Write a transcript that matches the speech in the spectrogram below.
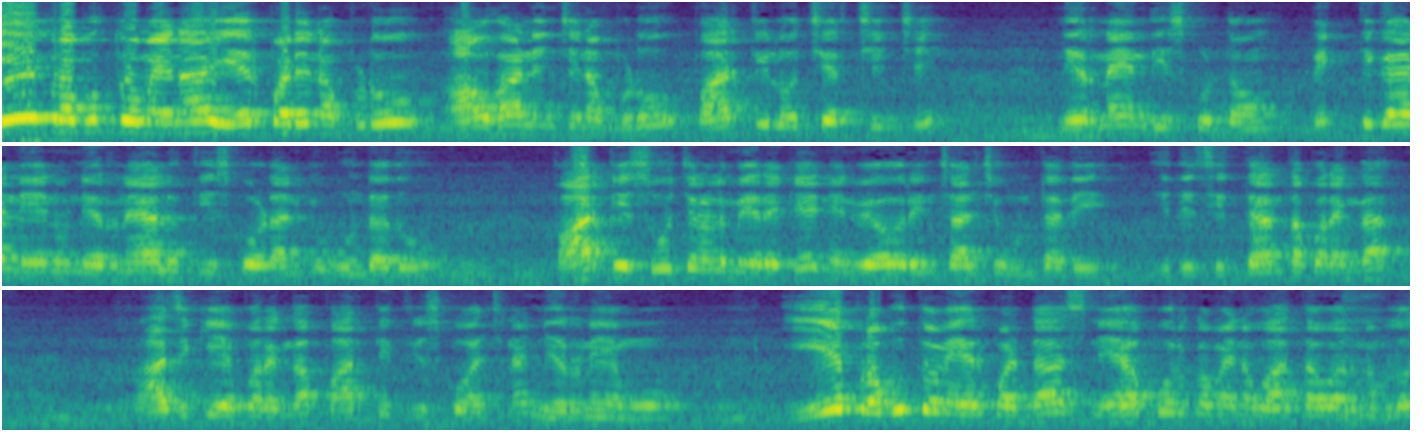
ఏ ప్రభుత్వమైనా ఏర్పడినప్పుడు ఆహ్వానించినప్పుడు పార్టీలో చర్చించి నిర్ణయం తీసుకుంటాం. వ్యక్తిగా నేను నిర్ణయాలు తీసుకోవడానికి ఉండదు. పార్టీ సూచనల మేరకే నేను వ్యవహరించాల్సి ఉంటుంది. ఇది సిద్ధాంతపరంగా రాజకీయ పరంగా పార్టీ తీసుకోవాల్సిన నిర్ణయము. ఏ ప్రభుత్వం ఏర్పడ్డా స్నేహపూర్వకమైన వాతావరణంలో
